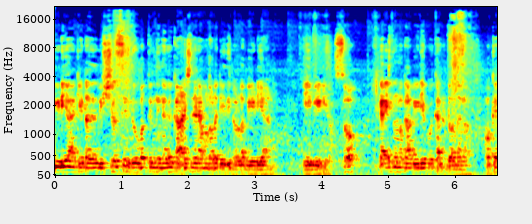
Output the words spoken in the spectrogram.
വീഡിയോ ആക്കിയിട്ട് അത് വിഷ്വൽസ് രൂപത്തിൽ നിങ്ങൾക്ക് കാണിച്ചു തരാമെന്നുള്ള രീതിയിലുള്ള വീഡിയോ ആണ്. ഈ വീഡിയോ സോ ഗൈസ് നമുക്ക് ആ വീഡിയോ പോയി കണ്ടിട്ട് വന്നല്ലോ. ഓക്കെ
